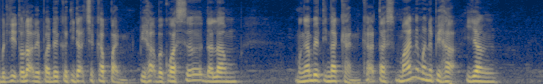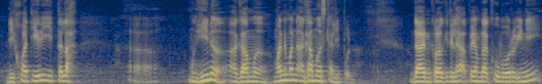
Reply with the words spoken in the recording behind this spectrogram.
bertitik tolak daripada ketidakcekapan pihak berkuasa dalam mengambil tindakan ke atas mana-mana pihak yang dikhawatiri telah uh, menghina agama, mana-mana agama sekalipun. Dan kalau kita lihat apa yang berlaku baru ini,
